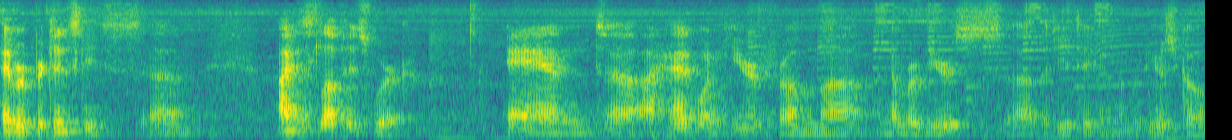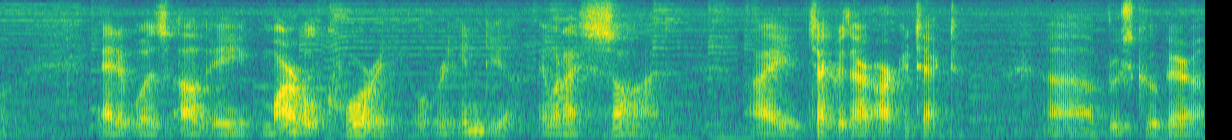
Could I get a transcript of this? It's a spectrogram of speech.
Edward Burtynsky's, um, I just love his work. And uh, I had one here from uh, a number of years uh, that he had taken a number of years ago. And it was of a marble quarry over in India. And when I saw it, I checked with our architect, uh, Bruce Kuwabara,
